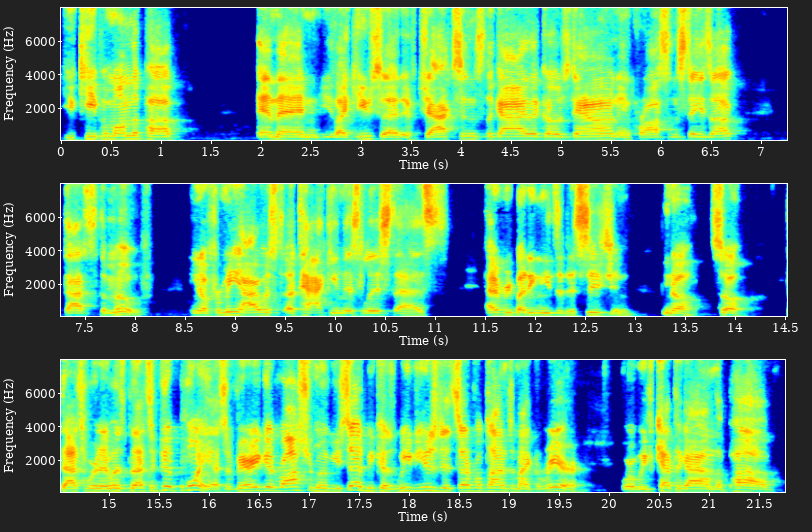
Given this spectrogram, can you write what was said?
You keep him on the pup, and then, you, like you said, if Jackson's the guy that goes down and Crossen stays up, that's the move. You know, for me, I was attacking this list as everybody needs a decision you know, so that's where it was. That's a good point. That's a very good roster move you said because we've used it several times in my career where we've kept a guy on the pup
